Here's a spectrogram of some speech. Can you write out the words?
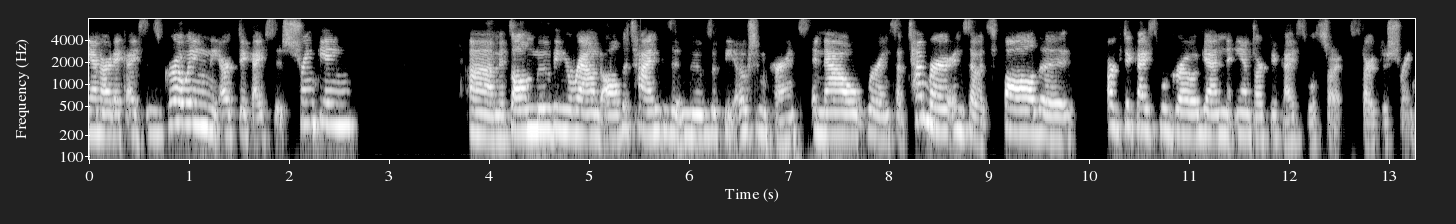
Antarctic ice is growing, the Arctic ice is shrinking. Um, it's all moving around all the time because it moves with the ocean currents. And now we're in September, and so it's fall, the Arctic ice will grow again, the Antarctic ice will start, start to shrink.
